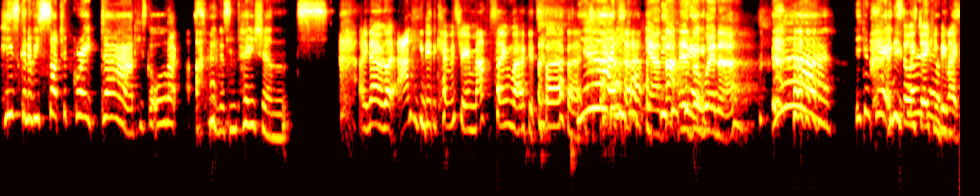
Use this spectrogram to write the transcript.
he's going to be such a great dad. He's got all that sweetness and patience. I know, like, and he can do the chemistry and maths homework. It's perfect. Yeah, and can, yeah, he that can is a winner. Yeah, he can create. and he's always joking, being like,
